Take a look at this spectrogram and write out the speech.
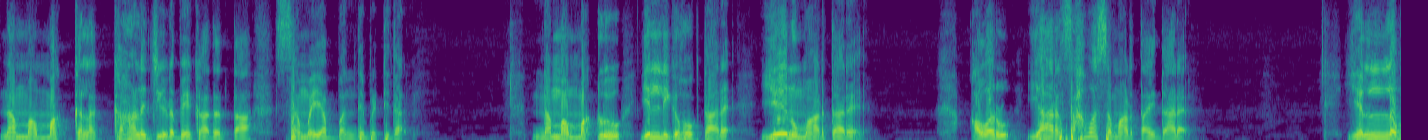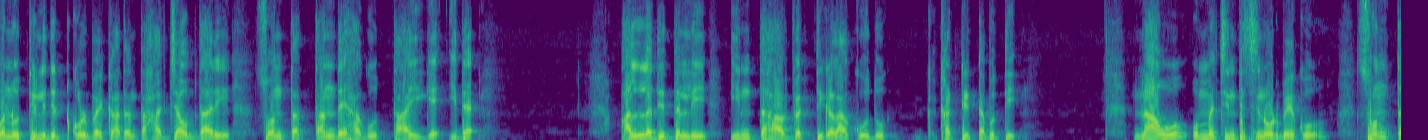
ನಮ್ಮ ಮಕ್ಕಳ ಕಾಳಜಿ ಇಡಬೇಕಾದಂಥ ಸಮಯ ಬಂದೇ ಬಿಟ್ಟಿದೆ ನಮ್ಮ ಮಕ್ಕಳು ಎಲ್ಲಿಗೆ ಹೋಗ್ತಾರೆ? ಏನು ಮಾಡ್ತಾರೆ? ಅವರು ಯಾರ ಸಹವಾಸ ಮಾಡ್ತಾ ಇದ್ದಾರೆ? ಎಲ್ಲವನ್ನು ತಿಳಿದಿಟ್ಕೊಳ್ಬೇಕಾದಂತಹ ಜವಾಬ್ದಾರಿ ಸ್ವಂತ ತಂದೆ ಹಾಗೂ ತಾಯಿಗೆ ಇದೆ. ಅಲ್ಲದಿದ್ದಲ್ಲಿ ಇಂತಹ ವ್ಯಕ್ತಿಗಳಾಕುವುದು ಕಟ್ಟಿಟ್ಟ ಬುದ್ಧಿ. ನಾವು ಒಮ್ಮೆ ಚಿಂತಿಸಿ ನೋಡಬೇಕು, ಸ್ವಂತ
